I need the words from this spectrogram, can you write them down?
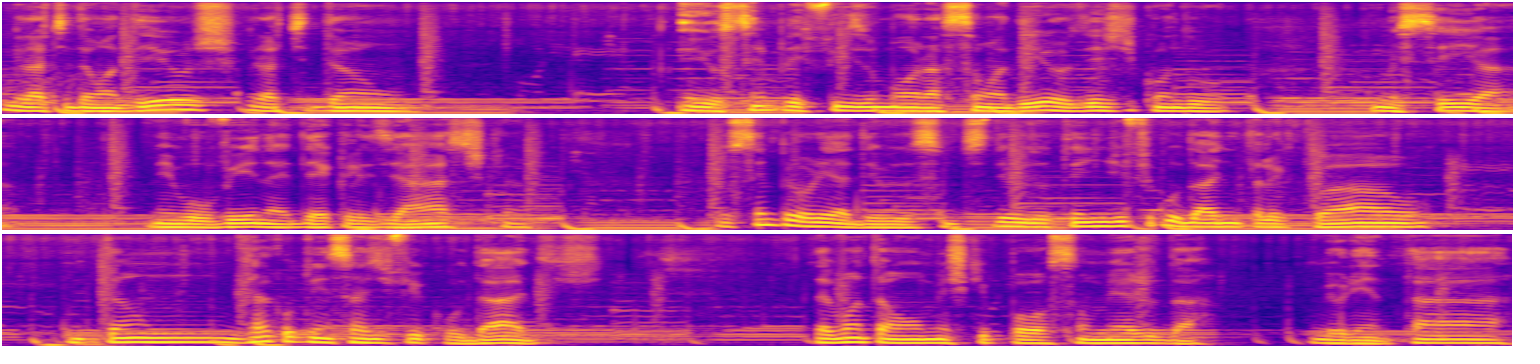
Gratidão a Deus, gratidão. Eu sempre fiz uma oração a Deus desde quando comecei a me envolver na ideia eclesiástica. Eu sempre orei a Deus assim, Deus, eu tenho dificuldade intelectual, então, já que eu tenho essas dificuldades, levanta homens que possam me ajudar, me orientar.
